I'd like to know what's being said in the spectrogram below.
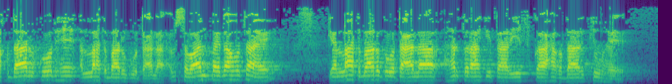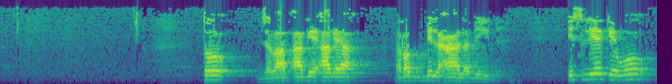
حقدار کون ہے؟ اللہ تبارک و تعالی۔ اب سوال پیدا ہوتا ہے کہ اللہ تبارک و تعالی ہر طرح کی تعریف کا حقدار کیوں ہے؟ تو جواب آگے آ گیا۔ رب العالمین۔ اس لیے کہ وہ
